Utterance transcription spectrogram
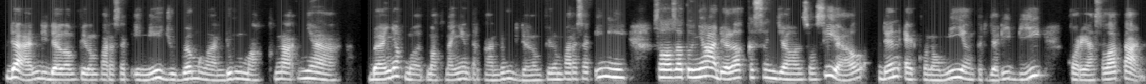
Dan di dalam film Parasite ini juga mengandung maknanya. Banyak banget maknanya yang terkandung di dalam film Parasite ini. Salah satunya adalah kesenjangan sosial dan ekonomi yang terjadi di Korea Selatan.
